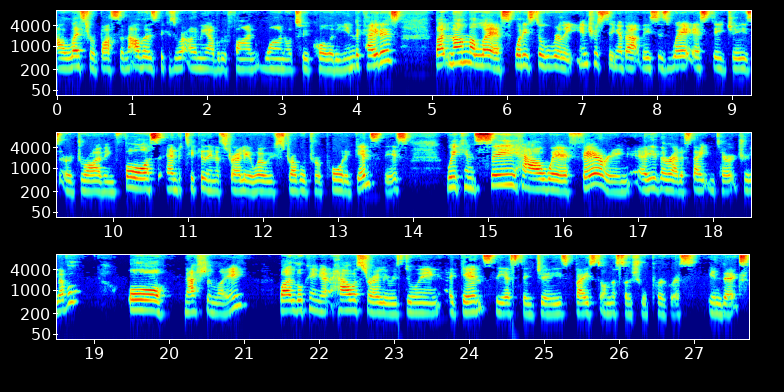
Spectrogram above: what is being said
are less robust than others because we're only able to find one or two quality indicators. But nonetheless, what is still really interesting about this is where SDGs are a driving force, and particularly in Australia, where we've struggled to report against this, we can see how we're faring either at a state and territory level or nationally by looking at how Australia is doing against the SDGs based on the Social Progress Index.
